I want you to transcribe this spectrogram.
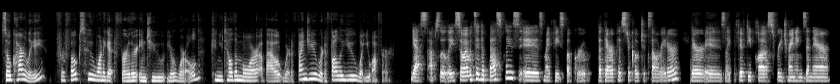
So, Carly, for folks who want to get further into your world, can you tell them more about where to find you, where to follow you, what you offer? Yes, absolutely. So I would say the best place is my Facebook group, the Therapist to Coach Accelerator. There is like 50 plus free trainings in there.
